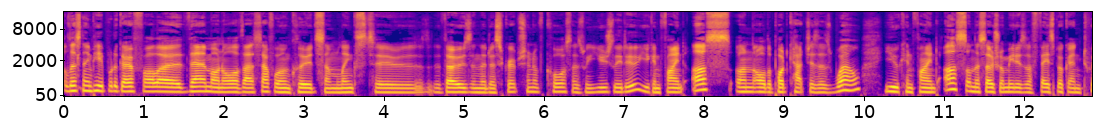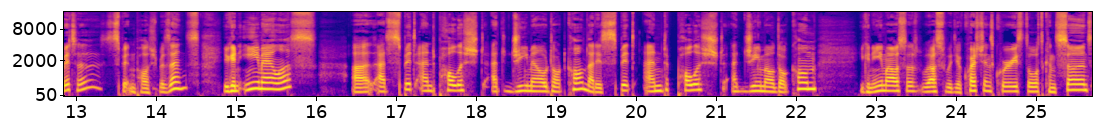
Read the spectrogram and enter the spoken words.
listening people to go follow them on all of that stuff. We'll include some links to those in the description, of course, as we usually do. You can find us on all the podcatchers as well. You can find us on the social medias of Facebook and Twitter, Spit and Polish Presents. You can email us uh, at spitandpolished at gmail.com. That is spitandpolished at gmail.com. You can email us, us with your questions, queries, thoughts, concerns,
